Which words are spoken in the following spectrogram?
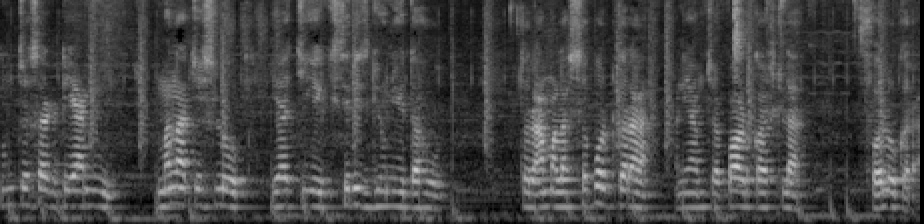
तुमच्यासाठी आम्ही मनाचे श्लोक याची एक सिरीज घेऊन येत आहोत. तर आम्हाला सपोर्ट करा आणि आमच्या पॉडकास्टला फॉलो करा.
